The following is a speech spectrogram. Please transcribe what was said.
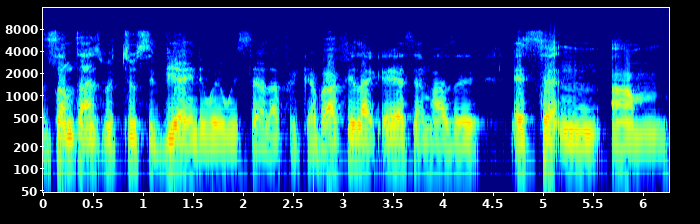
sometimes we're too severe in the way we sell Africa. But I feel like ASM has a, a certain, um,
